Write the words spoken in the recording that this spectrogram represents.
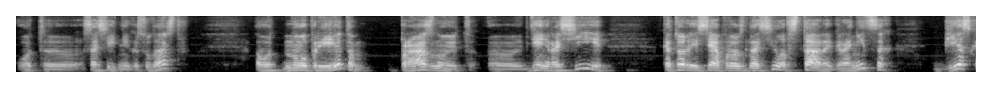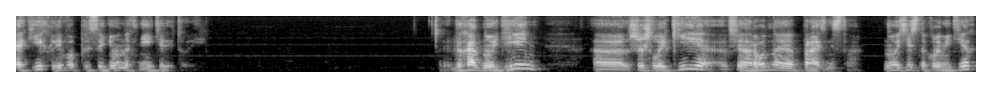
от э, соседних государств, вот, но при этом празднует э, День России, который себя провозгласила в старых границах без каких-либо присоединенных к ней территорий. Выходной день, э, шашлыки, всенародное празднество. Ну, естественно, кроме тех,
